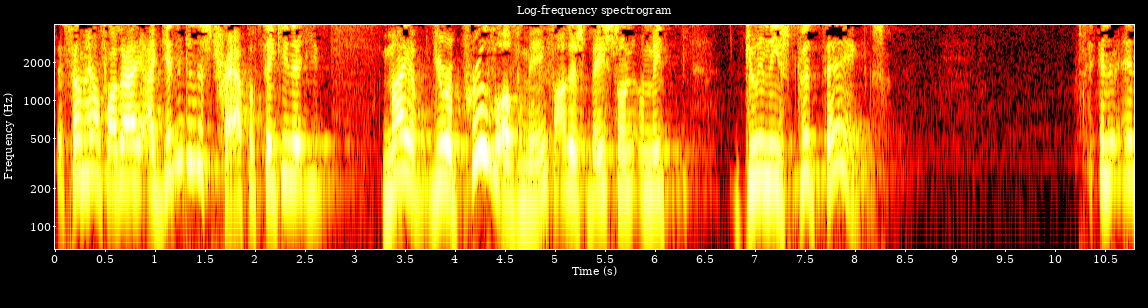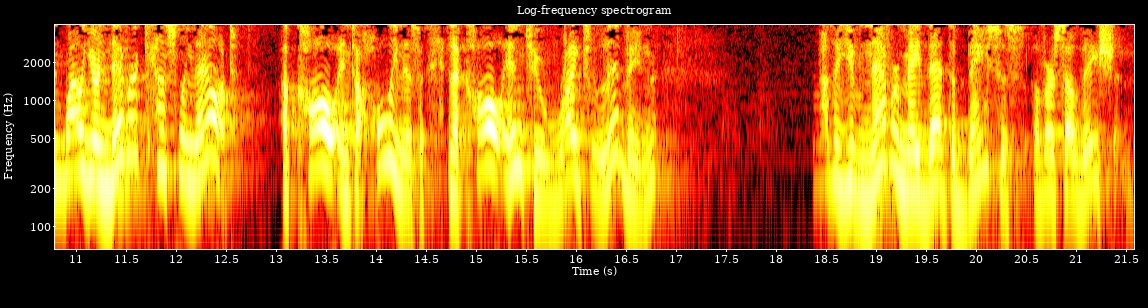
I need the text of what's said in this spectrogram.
That somehow, Father, I, I get into this trap of thinking that you, my, your approval of me, Father, is based on, on me doing these good things. And, and while you're never counseling out a call into holiness and a call into right living, Father, you've never made that the basis of our salvation.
